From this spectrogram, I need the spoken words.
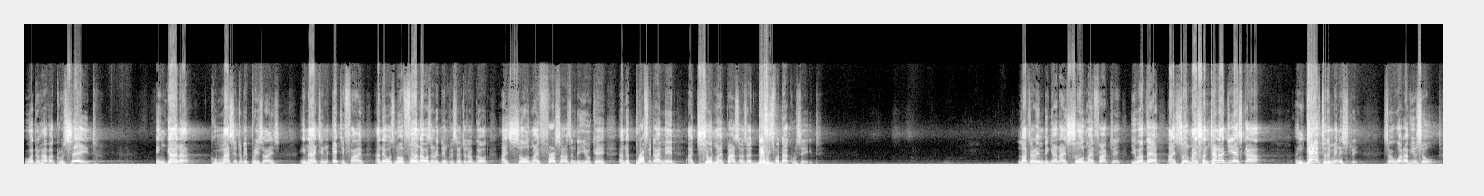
We were to have a crusade in Ghana, Kumasi to be precise, in 1985, and there was no fund I was in Redeemed Christian Church of God. I sold my first house in the UK, and the profit I made, I showed my pastor and said, This is for that crusade. Lateran began, I sold my factory. You were there. I sold my Santana GS car and gave to the ministry. So, what have you sold?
